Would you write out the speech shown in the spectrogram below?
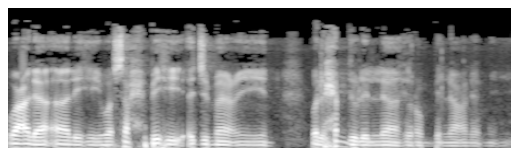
وعلى آله وصحبه أجمعين. والحمد لله رب العالمين.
